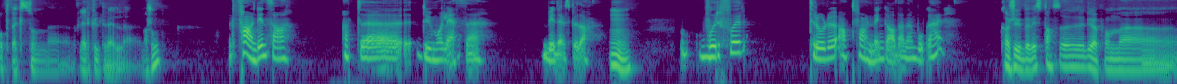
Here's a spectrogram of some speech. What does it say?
oppvekst som uh, flerkulturell nasjon. Faren din sa at uh, du må lese Bydelsbuda. Mm. Hvorfor tror du at faren din ga deg den boka her? Kanskje ubevisst, da. Så lurer jeg på om uh,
